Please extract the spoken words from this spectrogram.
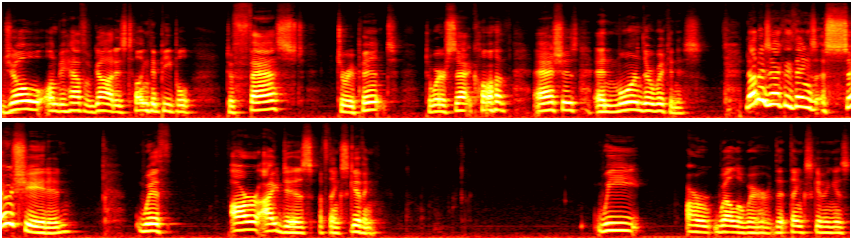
Joel, on behalf of God, is telling the people to fast to repent, to wear sackcloth, ashes, and mourn their wickedness. Not exactly things associated with our ideas of Thanksgiving. We are well aware that Thanksgiving is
